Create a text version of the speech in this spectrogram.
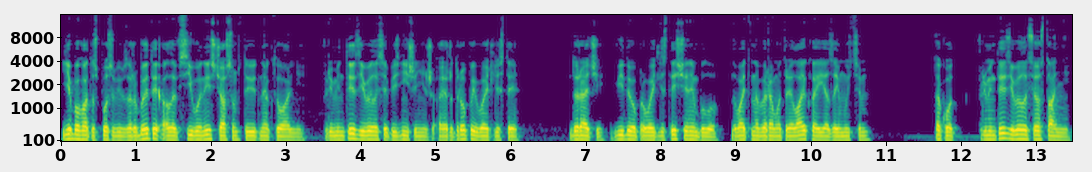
Є багато способів заробити, але всі вони з часом стають неактуальні. Фрімінти з'явилися пізніше, ніж аірдропи і вайтлісти. До речі, відео про вайтлісти ще не було. Давайте наберемо 3 лайка і я займусь цим. Так от, фрімінти з'явилися останні.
